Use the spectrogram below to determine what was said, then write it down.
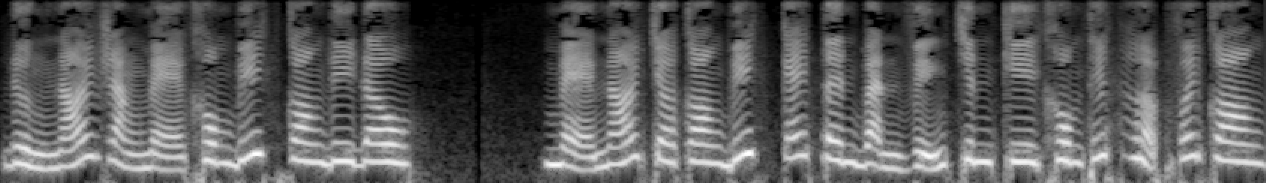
đừng nói rằng mẹ không biết con đi đâu. Mẹ nói cho con biết cái tên Bành Viễn Chinh kia không thích hợp với con.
